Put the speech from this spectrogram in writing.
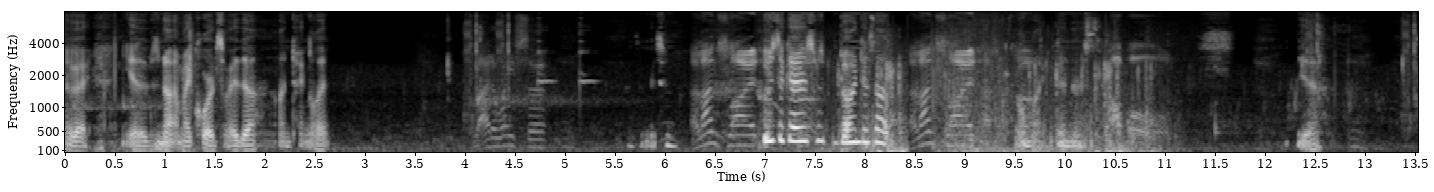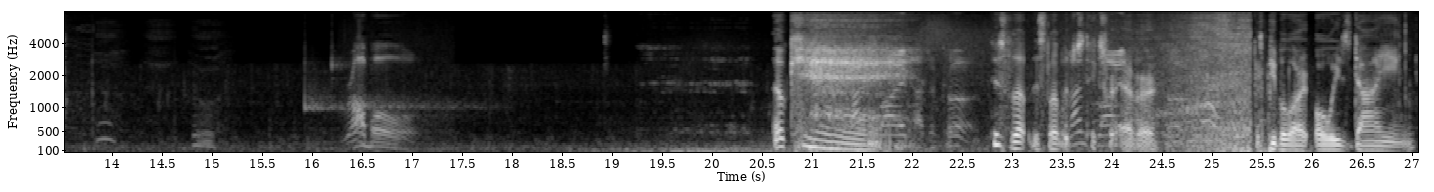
Okay. Yeah, it was not in my cord, so I had to untangle it. Right away, sir. A landslide. Who's the guy who's blowing this up? A landslide has. Oh my goodness. Rubble. Yeah. Rubble. Okay. Landslide has occurred. This level, this level just takes forever. has. Because people are always dying.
